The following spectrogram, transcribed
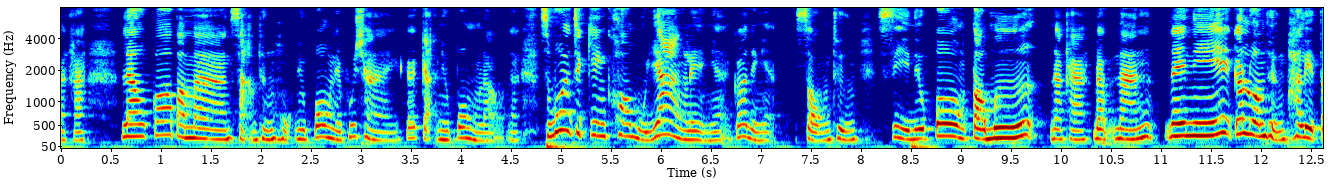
นะคะแล้วก็ประมาณ 3-6 นิ้วโป้งในผู้ชาย ก็กะนิ้วโป้งของเรานะสมมุติว่าจะกินคอหมูย่างอะไรอย่างเงี้ยก็อย่างเงี้ย2ถึง4นิ้วโป้งต่อมื้อนะคะ แบบนั้นในนี้ก็รวมถึงผลิต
